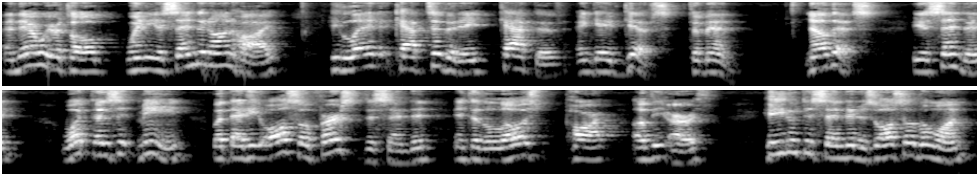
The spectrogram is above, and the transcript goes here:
And there we are told, when he ascended on high, he led captivity captive and gave gifts to men. Now, this, he ascended, what does it mean but that he also first descended into the lowest part of the earth? He who descended is also the one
